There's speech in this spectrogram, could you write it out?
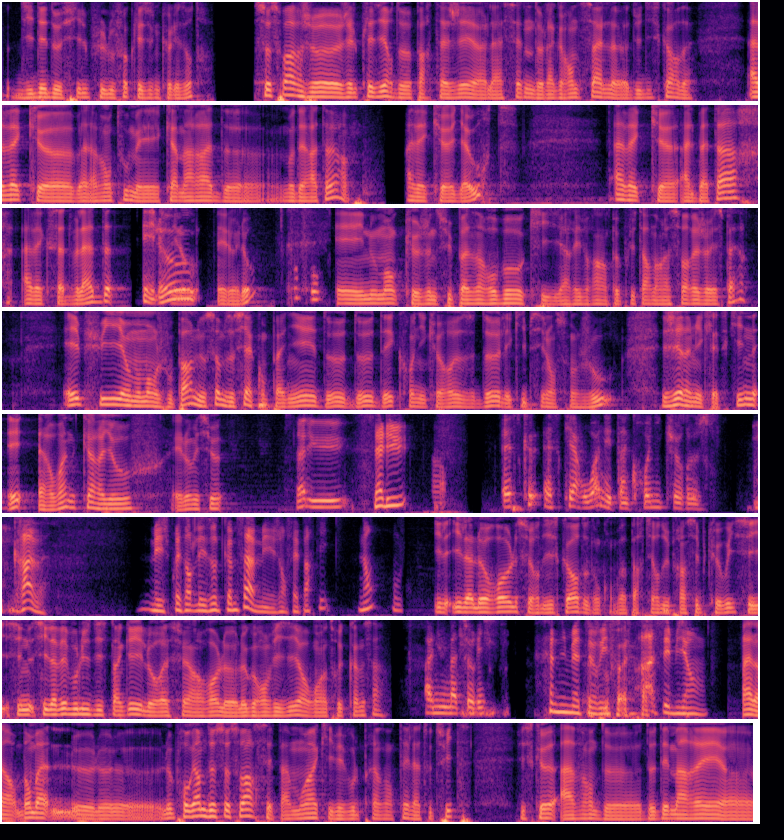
d'idées de fils plus loufoques les unes que les autres. Ce soir, j'ai le plaisir de partager la scène de la grande salle du Discord avec euh, bah, avant tout mes camarades euh, modérateurs, avec euh, Yaourt, avec euh, Albatar, avec Sadvlad. Hello. Hello, hello. Et il nous manque que je ne suis pas un robot qui arrivera un peu plus tard dans la soirée, je l'espère. Et puis, au moment où je vous parle, nous sommes aussi accompagnés de deux des chroniqueuses de l'équipe Silence on Joue, Jérémy Kletskin et Erwan Cario. Hello, messieurs. Salut. Salut Est-ce que est-ce qu'Erwan est un chronique heureuse? Grave Mais je présente les autres comme ça, mais j'en fais partie. Non? Il, il a le rôle sur Discord, donc on va partir du principe que oui. Si- si- S'il avait voulu se distinguer, il aurait fait un rôle euh, le grand vizir ou un truc comme ça. Animateuriste. Voilà. Ah, c'est bien Alors, bon bah, le, le, le programme de ce soir, c'est pas moi qui vais vous le présenter là tout de suite, puisque avant de, de démarrer euh,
